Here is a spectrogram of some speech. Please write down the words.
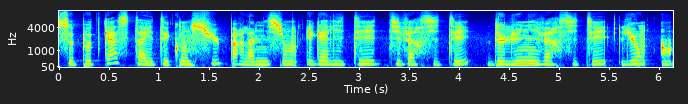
Ce podcast a été conçu par la mission Égalité-Diversité de l'Université Lyon 1.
